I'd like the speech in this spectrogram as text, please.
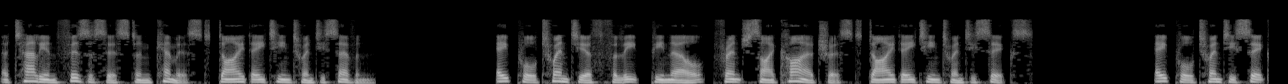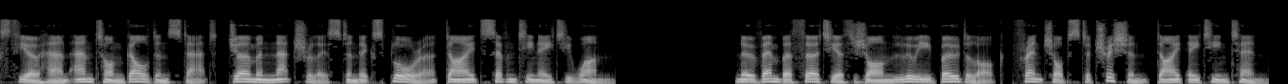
Italian physicist and chemist died 1827. April 20 – Philippe Pinel, French psychiatrist died 1826. April 26 – Johann Anton Guldenstadt, German naturalist and explorer died 1781. November 30 – Jean-Louis Baudelocque, French obstetrician died 1810.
